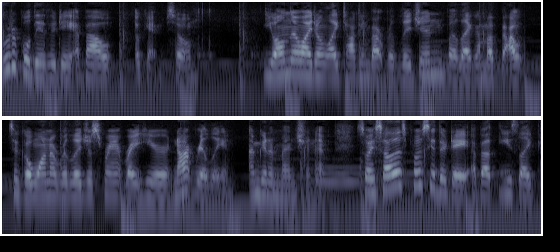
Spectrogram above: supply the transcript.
article the other day about okay, so y'all know I don't like talking about religion, but like I'm about to go on a religious rant right here. Not really. I'm going to mention it. So I saw this post the other day about these like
